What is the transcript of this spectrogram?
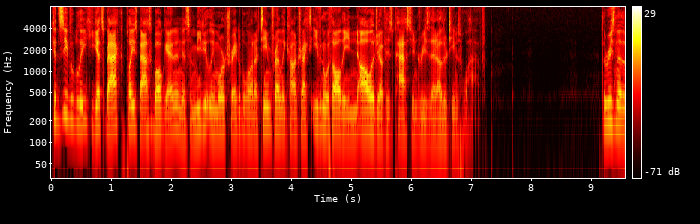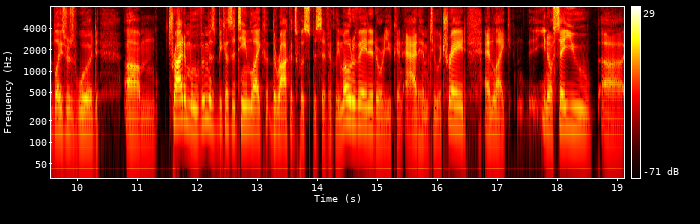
conceivably he gets back, plays basketball again, and is immediately more tradable on a team friendly contract, even with all the knowledge of his past injuries that other teams will have. The reason that the Blazers would um, try to move him is because a team like the Rockets was specifically motivated, or you can add him to a trade. And like, you know, say you, uh,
